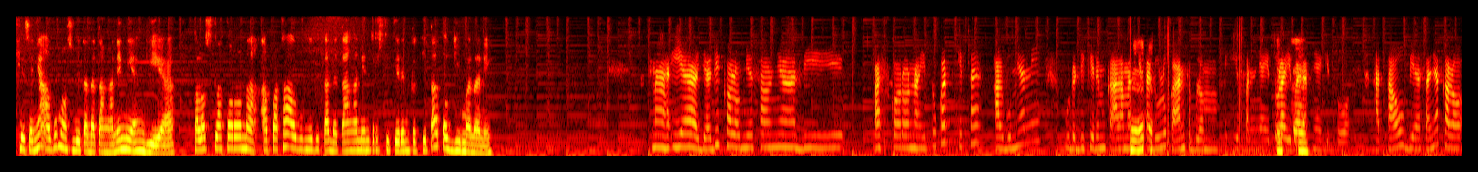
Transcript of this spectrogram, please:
biasanya album langsung ditandatanganin ya Gi ya kalau setelah corona, apakah albumnya ditandatanganin terus dikirim ke kita atau gimana nih? Nah iya, jadi kalau misalnya di pas corona itu kan kita albumnya nih udah dikirim ke alamat hmm. kita dulu kan sebelum eventnya itulah ibaratnya gitu. Atau biasanya kalau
